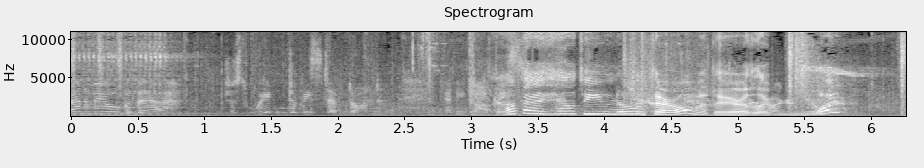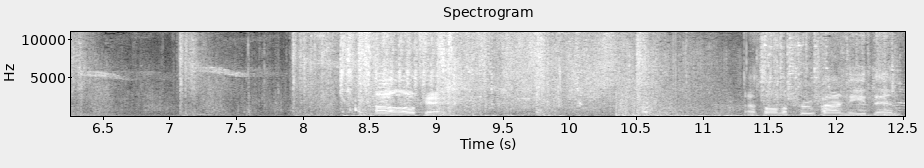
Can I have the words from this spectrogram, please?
Enemy over there. Just waiting to be stepped on. Any How the hell do you know if they're over there? Like, what? Oh, okay. That's all the proof I need then.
